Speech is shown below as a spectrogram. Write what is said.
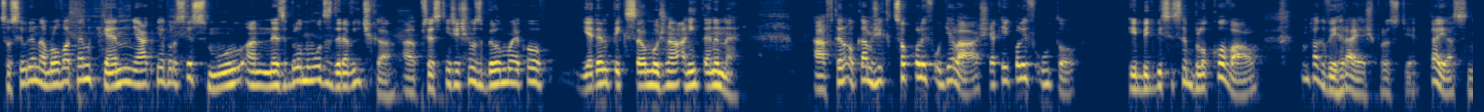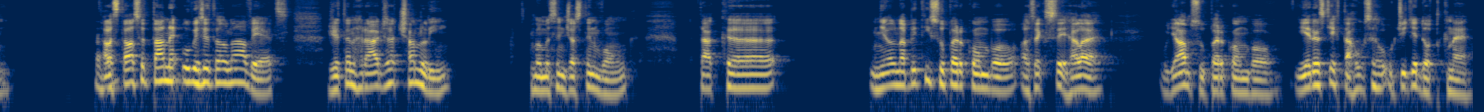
co si bude namlouvat ten Ken, nějak měl prostě smůlu a nezbylo mu moc zdravíčka. A přesně řečeno, zbyl mu jako jeden pixel, možná ani ten ne. A v ten okamžik cokoliv uděláš, jakýkoliv útok, i byť by si se blokoval, no tak vyhraješ prostě, to je jasný. Aha. Ale stala se ta neuvěřitelná věc, že ten hráč za Chan Li, byl myslím Justin Wong, tak e, měl nabitý super combo a řekl si, hele, udělám super combo, jeden z těch tahů se ho určitě dotkne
